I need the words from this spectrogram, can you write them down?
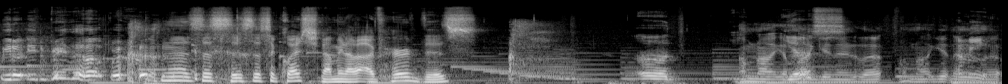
We don't need to bring that up, bro. No, it's just it's just a question. I mean, I, I've heard this. Uh, I'm not. I'm not Yes. getting into that. I'm not getting I into mean- that.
